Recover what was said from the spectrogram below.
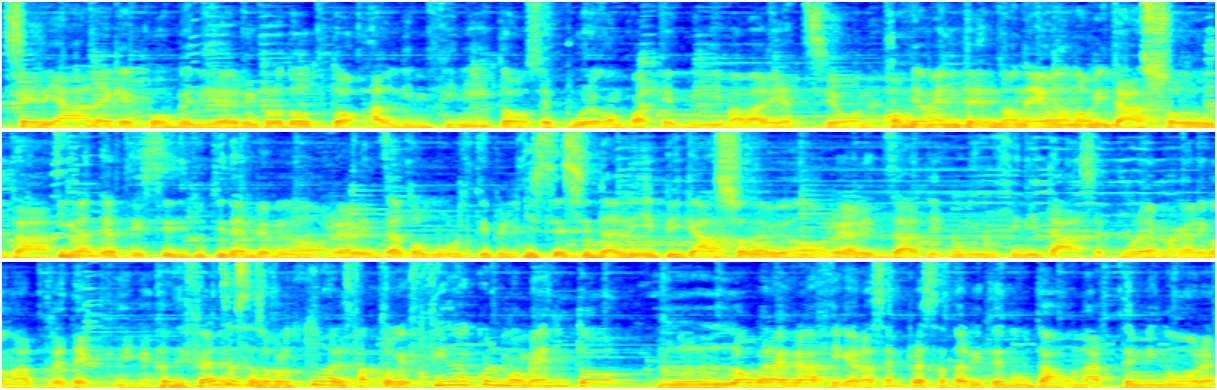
seriale che può venire riprodotto all'infinito seppure con qualche minima variazione. Ovviamente non è una novità assoluta, i grandi artisti di tutti i tempi avevano realizzato multipli, gli stessi Dalì, Picasso ne avevano realizzati un'infinità seppure magari con altre tecniche. La differenza sta soprattutto nel fatto che fino a quel momento l'opera grafica era sempre stata ritenuta un'arte minore,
